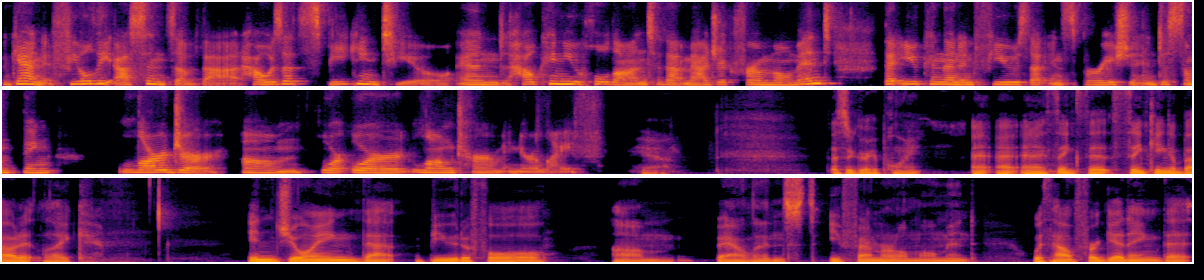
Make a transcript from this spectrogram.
again feel the essence of that. How is that speaking to you? And how can you hold on to that magic for a moment that you can then infuse that inspiration into something larger um, or or long term in your life? Yeah. That's a great point. And, and I think that thinking about it like enjoying that beautiful, um, balanced, ephemeral moment without forgetting that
